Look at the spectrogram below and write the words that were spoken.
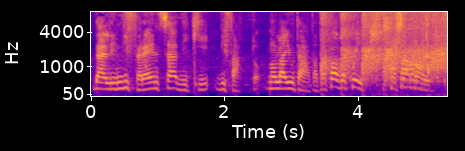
dall'indifferenza di chi di fatto non l'ha aiutata. Tra poco qui passiamo noi.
